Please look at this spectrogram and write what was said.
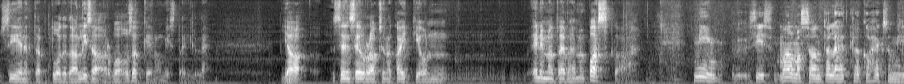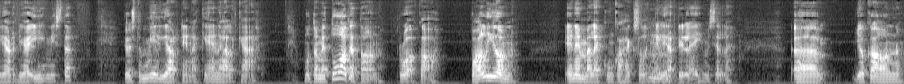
siihen, että tuotetaan lisäarvoa osakkeenomistajille. Ja sen seurauksena kaikki on enemmän tai vähemmän paskaa. Niin, siis maailmassa on tällä hetkellä kahdeksan miljardia ihmistä, joista miljardi näkee nälkää. Mutta me tuotetaan ruokaa paljon enemmälle kuin kahdeksalle mm. miljardille ihmiselle, joka on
